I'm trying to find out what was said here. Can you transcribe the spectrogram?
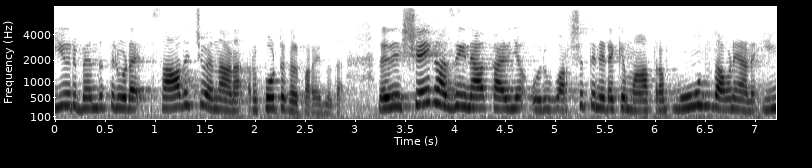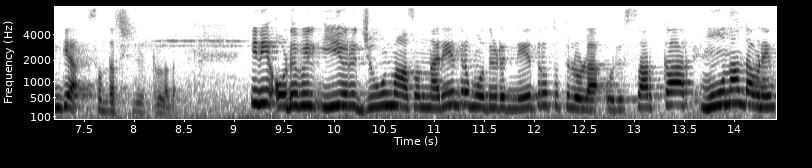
ഈ ഒരു ബന്ധത്തിലൂടെ സാധിച്ചു എന്നാണ് റിപ്പോർട്ടുകൾ പറയുന്നത്. അതായത് ഷെയ്ഖ് ഹസീന കഴിഞ്ഞ ഒരു വർഷത്തിനിടയ്ക്ക് മാത്രം മൂന്ന് തവണയാണ് ഇന്ത്യ സന്ദർശിച്ചിട്ടുള്ളത്. ഇനി ഒടുവിൽ ഈ ഒരു ജൂൺ മാസം നരേന്ദ്രമോദിയുടെ നേതൃത്വത്തിലുള്ള ഒരു സർക്കാർ മൂന്നാം തവണയും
